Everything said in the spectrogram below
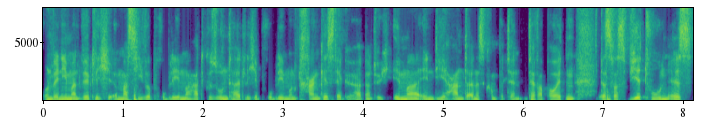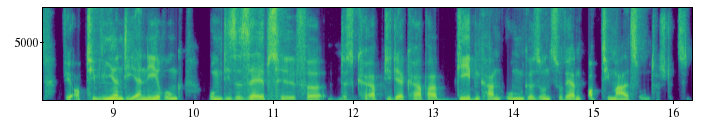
Und wenn jemand wirklich massive Probleme hat, gesundheitliche Probleme und krank ist, der gehört natürlich immer in die Hand eines kompetenten Therapeuten. Das, was wir tun, ist, wir optimieren die Ernährung um diese Selbsthilfe des Körpers, die der Körper geben kann, um gesund zu werden, optimal zu unterstützen.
